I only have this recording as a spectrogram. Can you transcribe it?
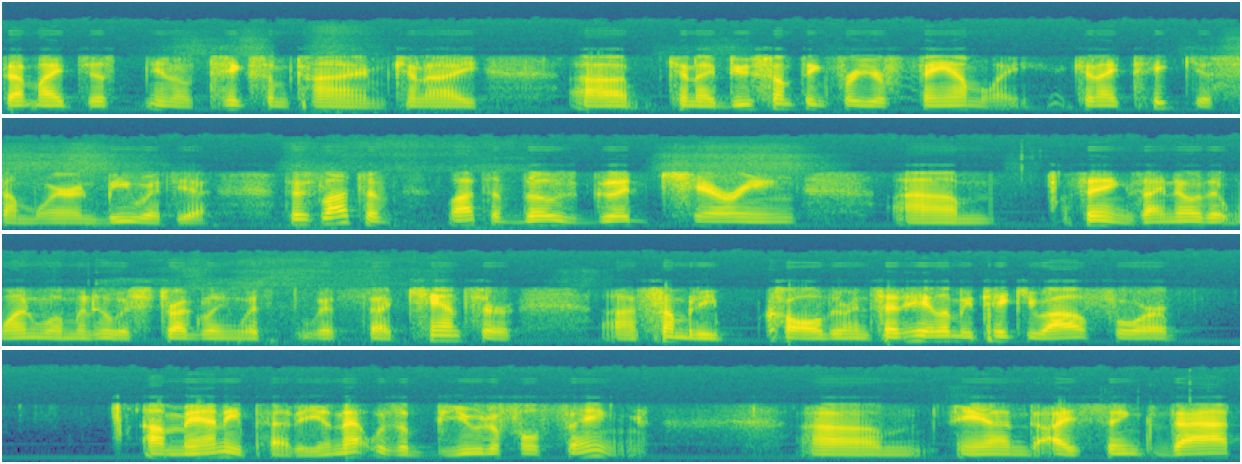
that might just, you know, take some time? Can I uh, can I do something for your family? Can I take you somewhere and be with you? There's lots of lots of those good, caring, um, things. I know that one woman who was struggling with with uh, cancer uh, somebody called her and said, "Hey, let me take you out for a mani pedi," and that was a beautiful thing. Um, and I think that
